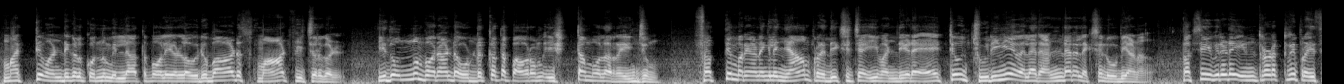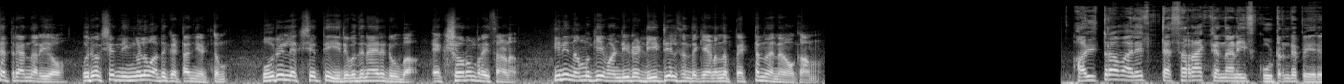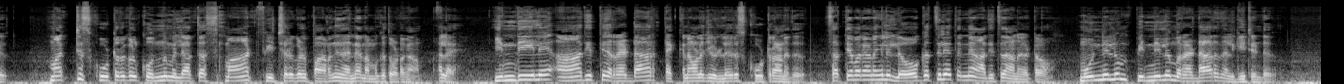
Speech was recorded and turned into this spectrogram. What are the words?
മറ്റ് വണ്ടികൾക്കൊന്നും ഇല്ലാത്ത പോലെയുള്ള ഒരുപാട് സ്മാർട്ട് ഫീച്ചറുകൾ. ഇതൊന്നും പോരാണ്ട് ഒടുക്കത്തെ പവറും ഇഷ്ടം പോലെ റേഞ്ചും. സത്യം പറയുകയാണെങ്കിൽ ഞാൻ പ്രതീക്ഷിച്ച ഈ വണ്ടിയുടെ ഏറ്റവും ചുരുങ്ങിയ വില രണ്ടര ലക്ഷം രൂപയാണ്. പക്ഷേ ഇവരുടെ ഇൻട്രൊഡക്ടറി പ്രൈസ് എത്രയാണെന്നറിയോ? ഒരുപക്ഷെ നിങ്ങളും അത് കെട്ടാൻ ഞെട്ടും. ഒരു ലക്ഷത്തി ഇരുപതിനായിരം രൂപ. എക്സോറൂം ആണ്. ഇനി നമുക്ക് ഈ വണ്ടിയുടെ ഡീറ്റെയിൽസ് എന്തൊക്കെയാണെന്ന് പെട്ടെന്ന് തന്നെ നോക്കാം. അൾട്രാ വയലറ്റ് ടെസറാക്ട് എന്നാണ് ഈ സ്കൂട്ടറിന്റെ പേര്. മറ്റ് സ്കൂട്ടറുകൾക്കൊന്നുമില്ലാത്ത സ്മാർട്ട് ഫീച്ചറുകൾ പറഞ്ഞു തന്നെ നമുക്ക് തുടങ്ങാം അല്ലെ? ഇന്ത്യയിലെ ആദ്യത്തെ റെഡാർ ടെക്നോളജി ഉള്ള ഒരു സ്കൂട്ടറാണിത്. സത്യം പറയുകയാണെങ്കിൽ ലോകത്തിലെ തന്നെ ആദ്യത്തേതാണ് കേട്ടോ. മുന്നിലും പിന്നിലും റഡാർ നൽകിയിട്ടുണ്ട്.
